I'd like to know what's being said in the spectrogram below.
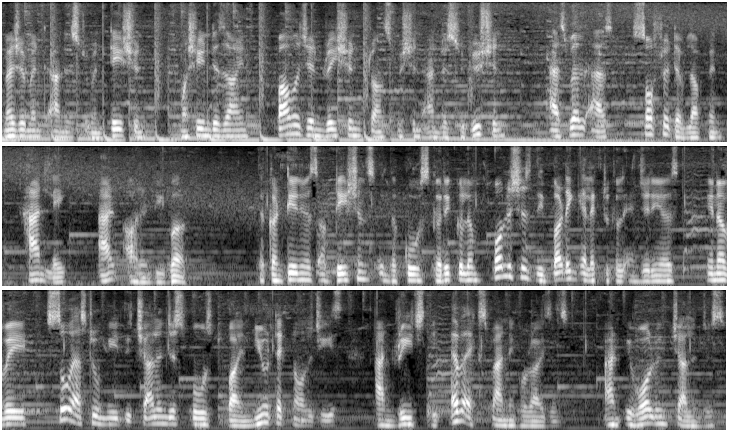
measurement and instrumentation, machine design, power generation, transmission and distribution, as well as software development, handling and R&D work. The continuous updations in the course curriculum polishes the budding electrical engineers in a way so as to meet the challenges posed by new technologies and reach the ever expanding horizons and evolving challenges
